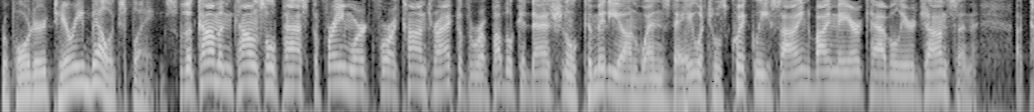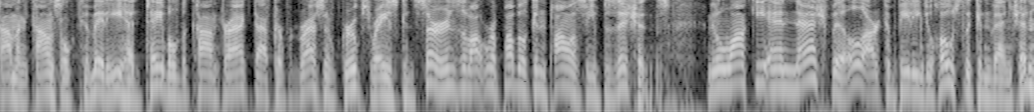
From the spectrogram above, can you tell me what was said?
Reporter Terry Bell explains. The Common Council passed the framework for a contract with the Republican National Committee on Wednesday, which was quickly signed by Mayor Cavalier Johnson. A Common Council committee had tabled the contract after progressive groups raised concerns about Republican policy positions. Milwaukee and Nashville are competing to host the convention.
